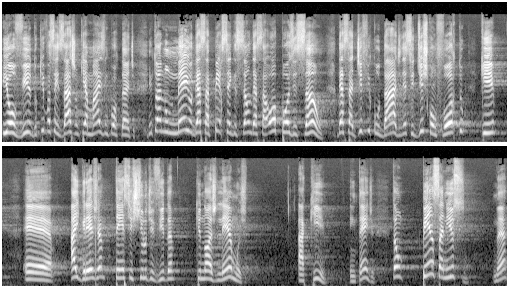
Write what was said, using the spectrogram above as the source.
e ouvido. O que vocês acham que é mais importante? Então, é no meio dessa perseguição, dessa oposição, dessa dificuldade, desse desconforto, que é, a igreja tem esse estilo de vida que nós lemos aqui, entende? Então, pensa nisso. Né?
